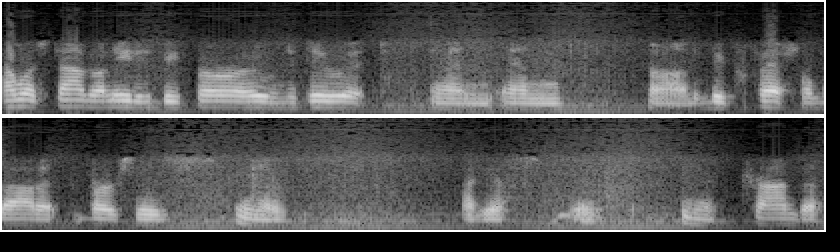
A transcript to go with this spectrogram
how much time do I need to be thorough and to do it, and and uh, to be professional about it versus you know, I guess you know, trying to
